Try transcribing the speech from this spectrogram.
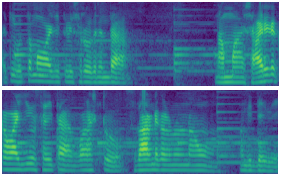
ಅತಿ ಉತ್ತಮವಾಗಿ ತಿಳಿಸಿರೋದರಿಂದ ನಮ್ಮ ಶಾರೀರಿಕವಾಗಿಯೂ ಸಹಿತ ಬಹಳಷ್ಟು ಸುಧಾರಣೆಗಳನ್ನು ನಾವು ಹೊಂದಿದ್ದೇವೆ.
